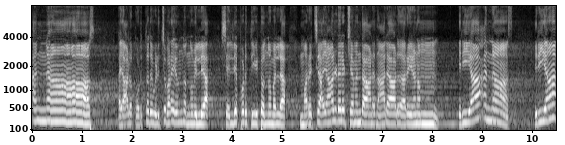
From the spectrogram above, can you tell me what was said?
അന്നാസ്. അയാൾ കൊടുത്തത് വിളിച്ചു പറയുന്നൊന്നുമില്ല ശല്യപ്പെടുത്തിയിട്ടൊന്നുമല്ല. മറിച്ച് അയാളുടെ ലക്ഷ്യം എന്താണ് നാലാൾ അറിയണം റിയാ അന്നാസ്. റിയാ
